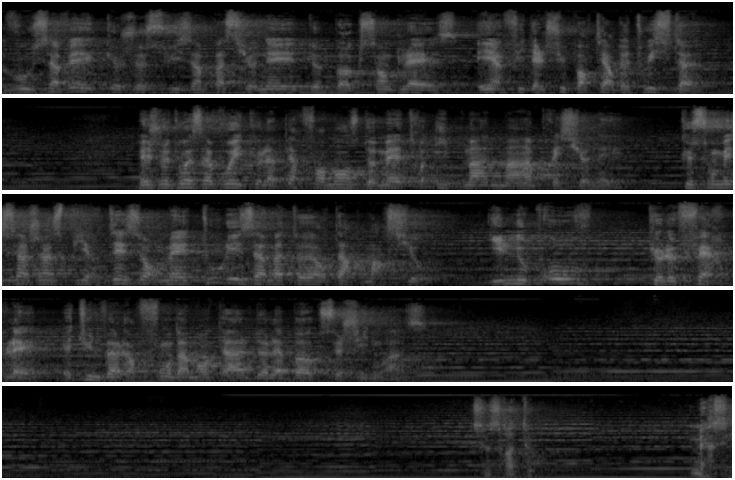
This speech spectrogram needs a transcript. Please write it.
Vous savez que je suis un passionné de boxe anglaise et un fidèle supporter de Twister. Mais je dois avouer que la performance de Maître Hipman m'a impressionné, que son message inspire désormais tous les amateurs d'arts martiaux. Il nous prouve que le fair play est une valeur fondamentale de la boxe chinoise. Ce sera tout. Merci.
